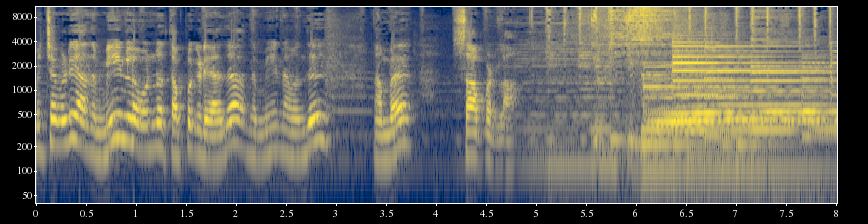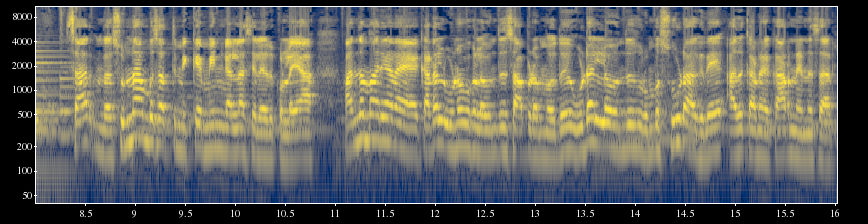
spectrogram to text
மிச்சபடி அந்த மீனில் ஒன்றும் தப்பு கிடையாது. அந்த மீனை வந்து நம்ம சாப்பிடலாம். சார் இந்த சுண்ணாம்பு சத்து மிக்க மீன்கள்லாம் சில இருக்கும் இல்லையா? அந்த மாதிரியான கடல் உணவுகளை வந்து சாப்பிடும்போது உடல்ல வந்து ரொம்ப சூடாகுதே? அதுக்கான காரணம் என்ன சார்?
